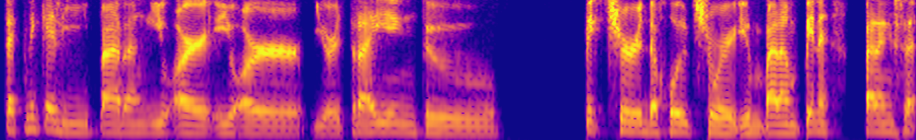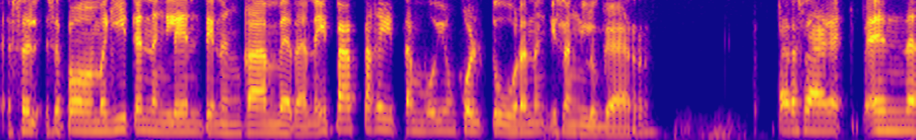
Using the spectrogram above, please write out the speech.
technically, parang you are, you are, you are trying to picture the culture, yung parang pina, parang sa, sa, sa pamamagitan ng lente ng camera na ipapakita mo yung kultura ng isang lugar para sa and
